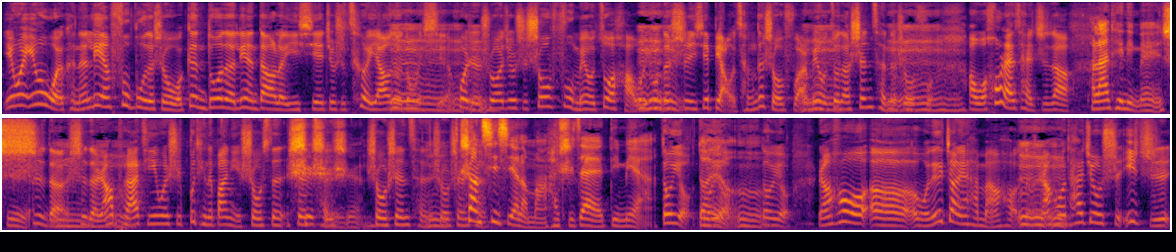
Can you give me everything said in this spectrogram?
因为因为我可能练腹部的时候，我更多的练到了一些就是侧腰的东西，或者说就是收腹没有做好，我用的是一些表层的收腹，而没有做到深层的收腹。啊，我后来才知道，普拉提里面也是是的，是的。然后普拉提因为是不停的帮你收深深层、收深层、收深上器械了吗？还是在地面？都有都有，嗯。都有，然后呃，我那个教练还蛮好的，然后他就是一直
